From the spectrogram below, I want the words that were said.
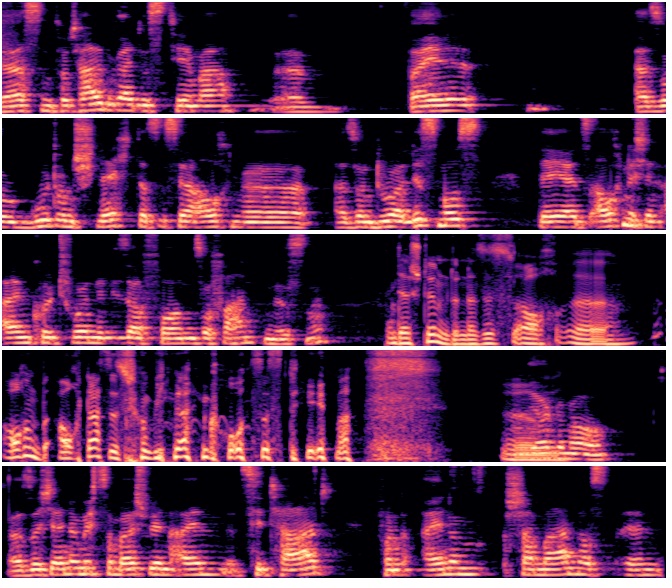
ja, es ist ein total breites Thema, ähm, weil also gut und schlecht, das ist ja auch eine, also ein Dualismus, der jetzt auch nicht in allen Kulturen in dieser Form so vorhanden ist. Ne? Das stimmt und das ist auch äh, auch, ein, auch das ist schon wieder ein großes Thema. Ähm. Ja, genau. Also ich erinnere mich zum Beispiel an ein Zitat von einem Schaman aus äh,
